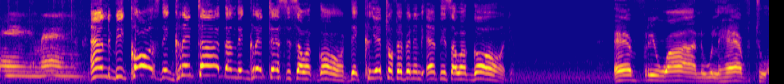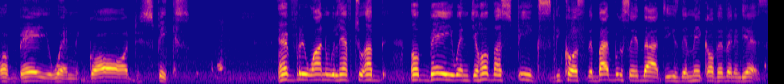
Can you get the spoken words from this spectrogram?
Amen. And because the greater than the greatest is our God, the creator of heaven and earth is our God, everyone will have to obey when God speaks. Everyone will have to ob- obey when Jehovah speaks because the Bible says that He is the maker of heaven and earth.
